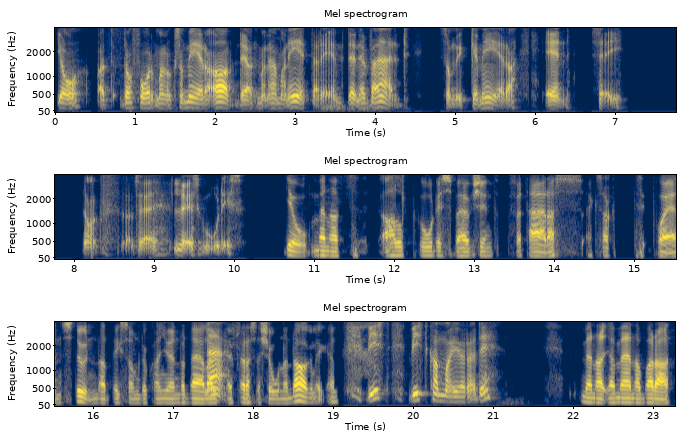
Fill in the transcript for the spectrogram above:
ja, att då får man också mera av det att man, när man äter en, den är värd så mycket mera än, säg, någon alltså, lösgodis. Jo, men att allt godis behövs inte förtäras exakt på en stund. Att liksom, du kan ju ändå dela Nä. upp det flera sessioner dagligen. Visst, visst kan man göra det. Men jag menar bara att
